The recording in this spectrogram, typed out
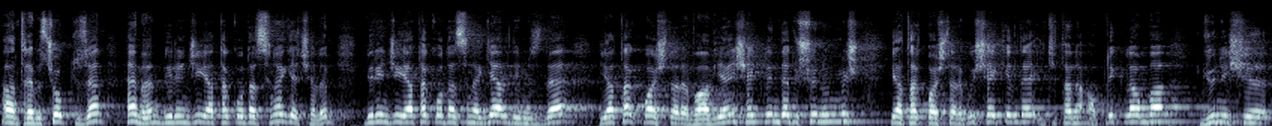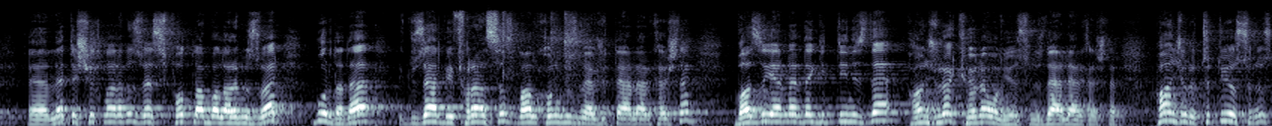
Antremiz çok güzel. Hemen birinci yatak odasına geçelim. Birinci yatak odasına geldiğimizde yatak başları vavyen şeklinde düşünülmüş. Yatak başları bu şekilde. iki tane aplik lamba, gün ışığı e, led ışıklarımız ve spot lambalarımız var. Burada da güzel bir Fransız balkonumuz mevcut değerli arkadaşlar. Bazı yerlerde gittiğinizde panjura köle oluyorsunuz değerli arkadaşlar. Panjuru tutuyorsunuz.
